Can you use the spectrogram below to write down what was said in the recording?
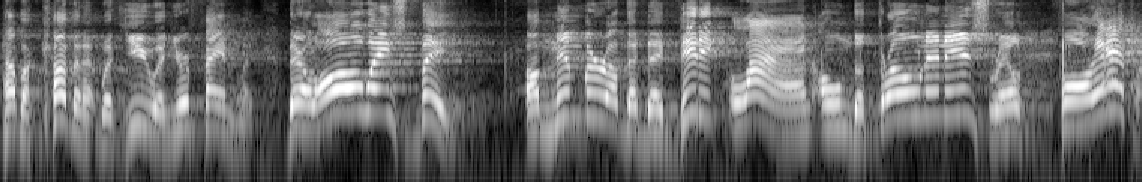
have a covenant with you and your family. There'll always be a member of the Davidic line on the throne in Israel forever.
